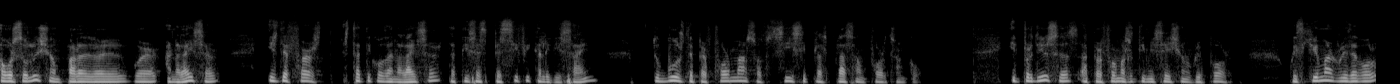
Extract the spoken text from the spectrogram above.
Our solution, Parallelware Analyzer, is the first static code analyzer that is specifically designed to boost the performance of C, C++, and Fortran code. It produces a performance optimization report with human-readable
